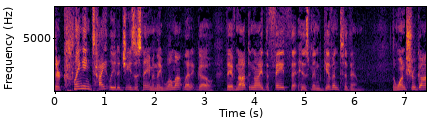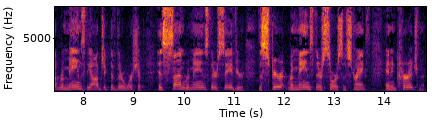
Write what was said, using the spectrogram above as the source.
They're clinging tightly to Jesus' name and they will not let it go. They have not denied the faith that has been given to them. The one true God remains the object of their worship. His Son remains their Savior. The Spirit remains their source of strength and encouragement.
